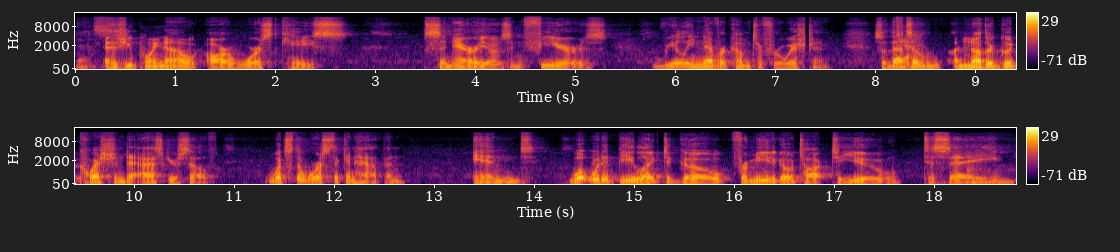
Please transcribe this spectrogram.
yes. as you point out, our worst case scenarios and fears really never come to fruition. So that's yeah. a another good question to ask yourself. What's the worst that can happen? And what would it be like to go for me to go talk to you to say, mm.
